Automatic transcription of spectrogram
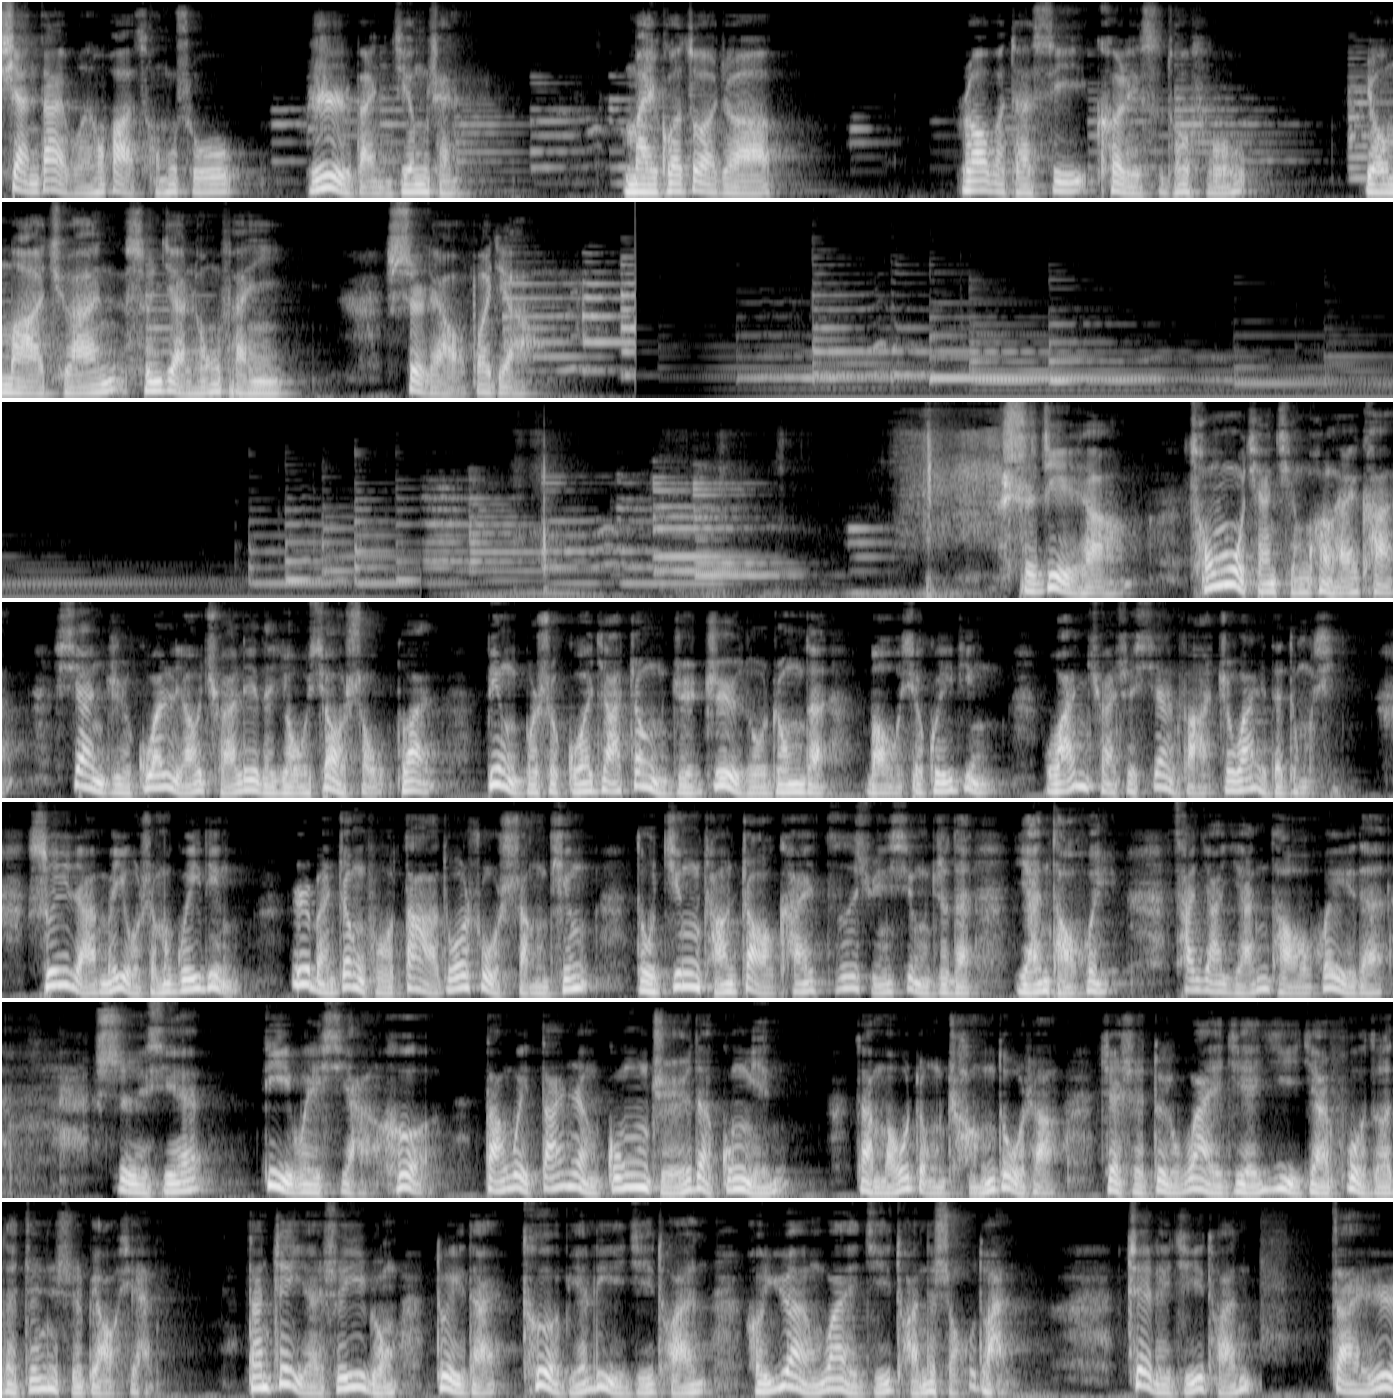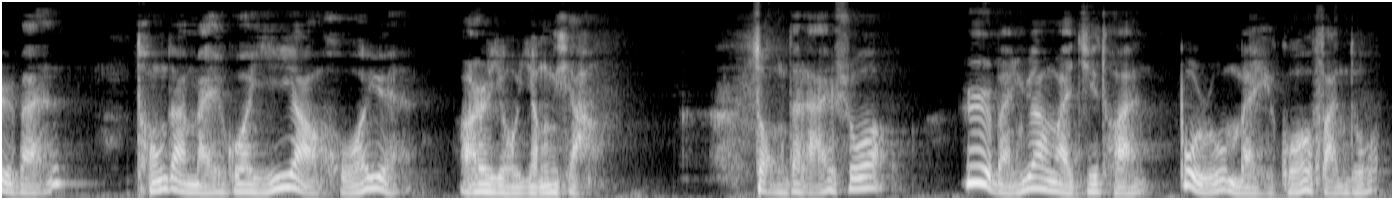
现代文化丛书《日本精神》，美国作者 Robert C. 克里斯托弗，由马全、孙建龙翻译，事了播讲。实际上。从目前情况来看，限制官僚权力的有效手段，并不是国家政治制度中的某些规定，完全是宪法之外的东西。虽然没有什么规定，日本政府大多数省厅都经常召开咨询性质的研讨会，参加研讨会的是些地位显赫但未担任公职的公民。在某种程度上，这是对外界意见负责的真实表现，但这也是一种对待特别利益集团和院外集团的手段。这类集团在日本同在美国一样活跃而有影响。总的来说，日本院外集团不如美国繁多。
